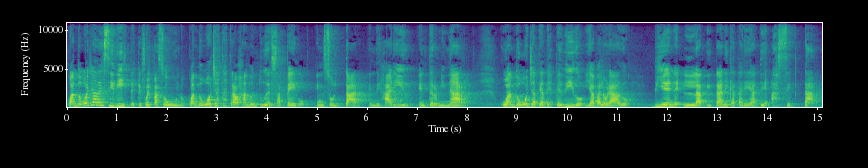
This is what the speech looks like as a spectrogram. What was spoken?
Cuando vos ya decidiste, que fue el paso uno, cuando vos ya estás trabajando en tu desapego, en soltar, en dejar ir, en terminar, cuando vos ya te has despedido y has valorado, viene la titánica tarea de aceptar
